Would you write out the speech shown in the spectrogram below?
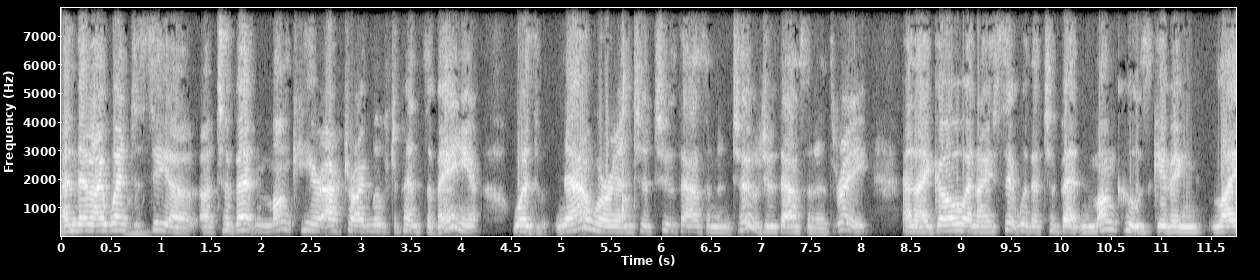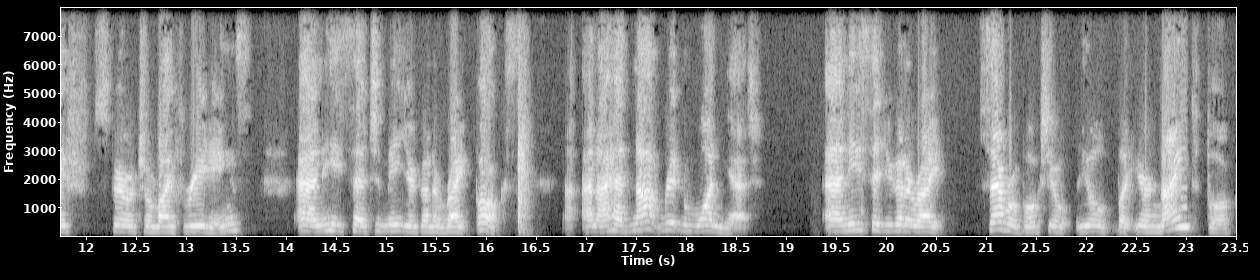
And then I went to see a, a Tibetan monk here after I moved to Pennsylvania. Was now we're into 2002, 2003, and I go and I sit with a Tibetan monk who's giving life, spiritual life readings, and he said to me, "You're going to write books," and I had not written one yet, and he said, "You're going to write several books. You'll, you'll, but your ninth book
